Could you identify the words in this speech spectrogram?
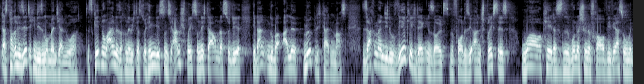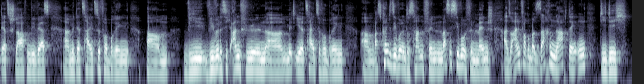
das paralysiert dich in diesem Moment ja nur. Es geht nur um eine Sache, nämlich dass du hingehst und sie ansprichst und nicht darum, dass du dir Gedanken über alle Möglichkeiten machst. Sachen, an die du wirklich denken sollst, bevor du sie ansprichst, ist, wow, okay, das ist eine wunderschöne Frau, wie wäre es, mit der zu schlafen, wie wäre es, äh, mit der Zeit zu verbringen, ähm, wie, wie würde es sich anfühlen, äh, mit ihr Zeit zu verbringen, ähm, was könnte sie wohl interessant finden, was ist sie wohl für ein Mensch. Also einfach über Sachen nachdenken, die dich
